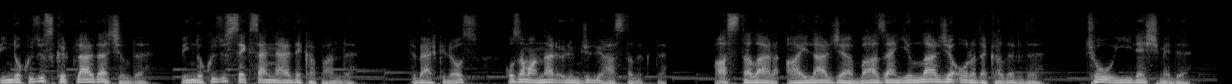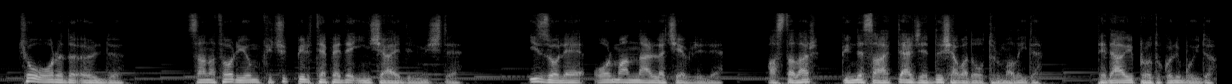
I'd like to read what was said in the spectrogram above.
1940'larda açıldı. 1980'lerde kapandı. Tüberküloz o zamanlar ölümcül bir hastalıktı. Hastalar aylarca bazen yıllarca orada kalırdı. Çoğu iyileşmedi. Çoğu orada öldü. Sanatoryum küçük bir tepede inşa edilmişti. İzole ormanlarla çevrili. Hastalar günde saatlerce dış havada oturmalıydı. Tedavi protokolü buydu.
